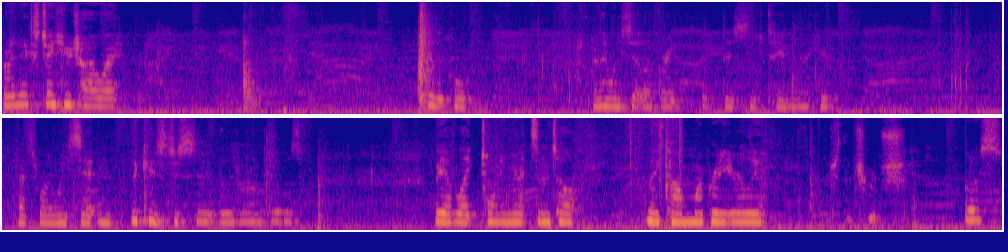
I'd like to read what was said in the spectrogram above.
Right next to a huge highway. Really cool. And then we sit like right at this little table right here. That's where we sit, and the kids just sit at those round tables. We have like 20 minutes until they come. We're pretty early. There's the church bus.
